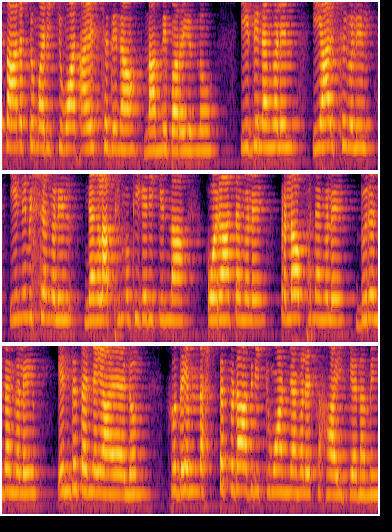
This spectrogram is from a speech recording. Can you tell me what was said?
സ്ഥാനത്ത് മരിക്കുവാൻ അയച്ചതിന് നന്ദി പറയുന്നു. ഈ ദിനങ്ങളിൽ ഈ ആഴ്ചകളിൽ ഈ നിമിഷങ്ങളിൽ ഞങ്ങൾ അഭിമുഖീകരിക്കുന്ന പോരാട്ടങ്ങളെ പ്രലോഭനങ്ങളെ ദുരന്തങ്ങളെ എന്തു തന്നെയായാലും ഹൃദയം നഷ്ടപ്പെടാതിരിക്കുവാൻ ഞങ്ങളെ സഹായിക്കണമേ.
